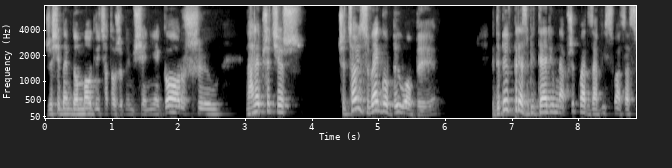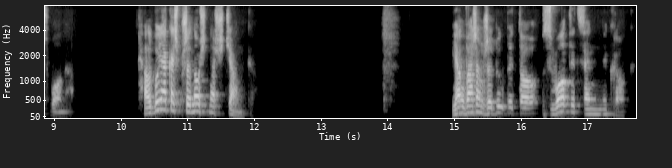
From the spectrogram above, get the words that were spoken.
że się będą modlić o to, żebym się nie gorszył. No ale przecież, czy coś złego byłoby, gdyby w prezbiterium na przykład zawisła zasłona, albo jakaś przenośna ścianka? Ja uważam, że byłby to złoty, cenny krok,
